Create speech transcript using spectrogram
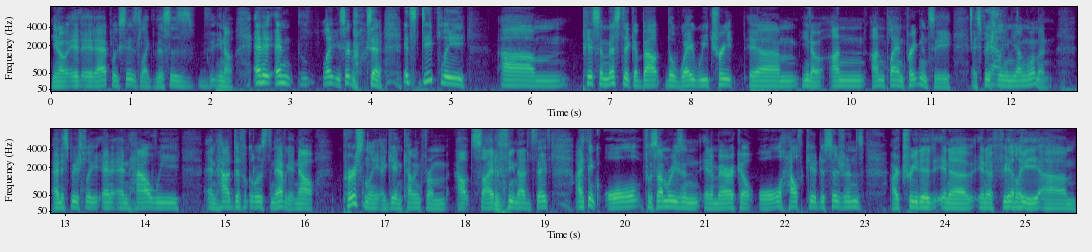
you know it, it aptly says like this is you know and it and like you said Roxana it's deeply um, pessimistic about the way we treat, um, you know, un, unplanned pregnancy, especially Yeah. in young women, and especially and, and how we and how difficult it is to navigate. Now, personally, again, coming from outside of the United States, I think all for some reason in America, all healthcare decisions are treated in a in a fairly um,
